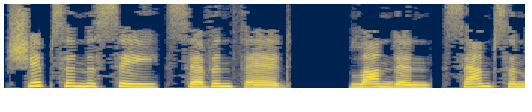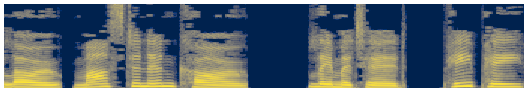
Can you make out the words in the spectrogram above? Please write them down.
Ships and the Sea 7th ed. London, Sampson Low, Marston & Co. Limited. pp.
